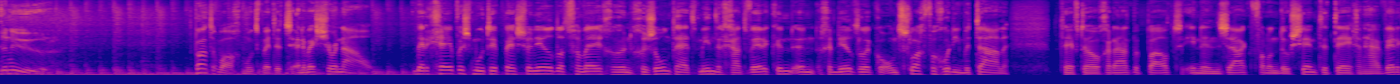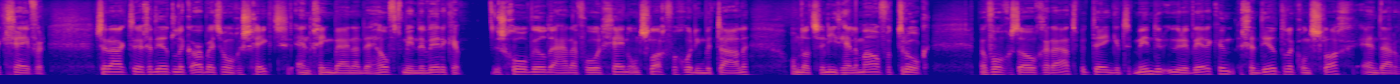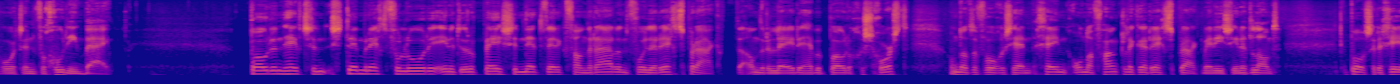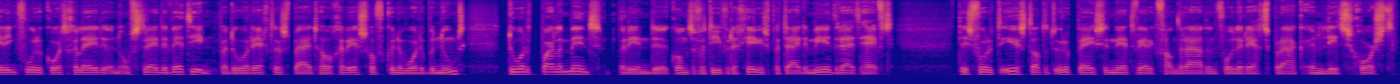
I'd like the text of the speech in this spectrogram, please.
9 uur. Waterwalgemoed met het NWS Journaal. Werkgevers moeten personeel dat vanwege hun gezondheid minder gaat werken... een gedeeltelijke ontslagvergoeding betalen. Dat heeft de Hoge Raad bepaald in een zaak van een docente tegen haar werkgever. Ze raakte gedeeltelijk arbeidsongeschikt en ging bijna de helft minder werken. De school wilde haar daarvoor geen ontslagvergoeding betalen... omdat ze niet helemaal vertrok. Maar volgens de Hoge Raad betekent minder uren werken... gedeeltelijk ontslag en daar hoort een vergoeding bij. Polen heeft zijn stemrecht verloren in het Europese netwerk van raden voor de rechtspraak. De andere leden hebben Polen geschorst... omdat er volgens hen geen onafhankelijke rechtspraak meer is in het land. De Poolse regering voerde kort geleden een omstreden wet in... waardoor rechters bij het Hoge Rechtshof kunnen worden benoemd... door het parlement, waarin de conservatieve regeringspartij de meerderheid heeft. Het is voor het eerst dat het Europese netwerk van raden voor de rechtspraak een lid schorst.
